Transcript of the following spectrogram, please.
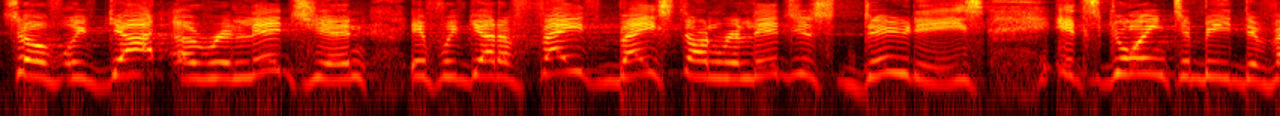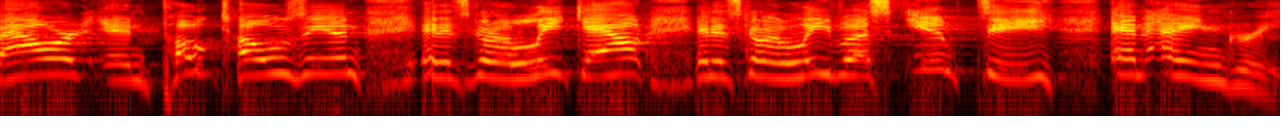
So, if we've got a religion, if we've got a faith based on religious duties, it's going to be devoured and poked holes in, and it's going to leak out, and it's going to leave us empty and angry.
